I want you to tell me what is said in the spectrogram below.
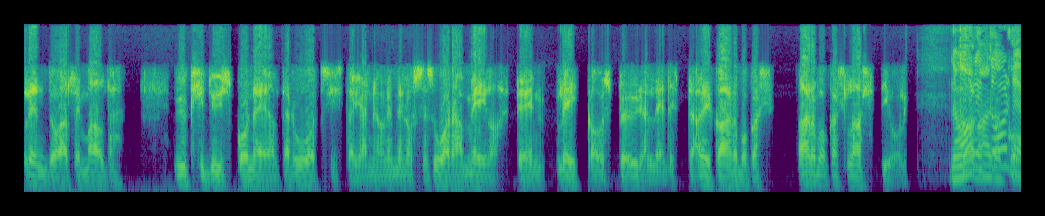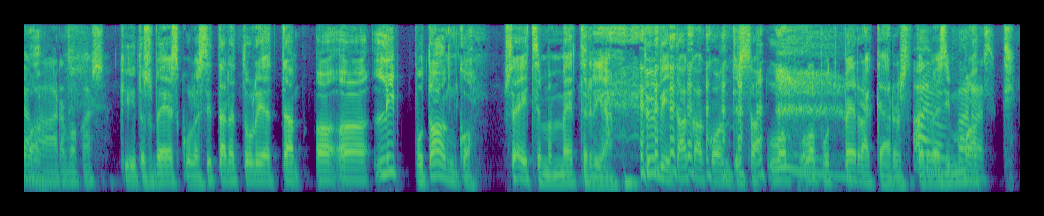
lentoasemalta yksityiskoneelta Ruotsista ja ne oli menossa suoraan Meilahteen leikkauspöydälle. Että aika arvokas arvokas lasti oli. No oli todella kova. arvokas. Kiitos Veskulle. Sitten tänne tuli, että uh, uh, lipputanko seitsemän metriä. Tyvi takakontissa, lop, loput peräkärrystä. Terveisin Matti.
